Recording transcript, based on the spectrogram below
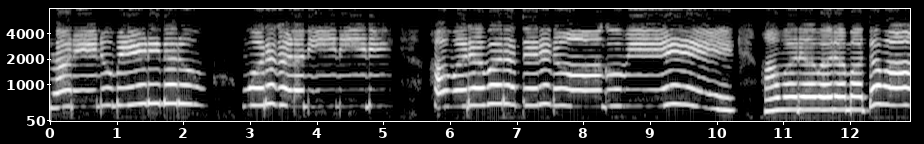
ಯಾರೇನು ಬೇಡಿದರು ವರಗಳ ನೀ ನೀಡಿ ಅವರವರ ತೆರನಾಗುವೆ. ಅವರವರ ಮತವಾಗುವೆ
